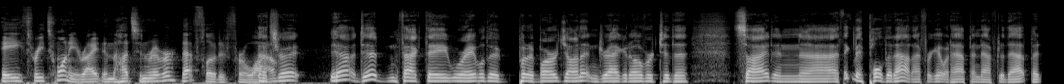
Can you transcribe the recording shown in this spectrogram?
A320, right, in the Hudson River. That floated for a while. That's right. Yeah, it did. In fact, they were able to put a barge on it and drag it over to the side, and uh, I think they pulled it out. I forget what happened after that, but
